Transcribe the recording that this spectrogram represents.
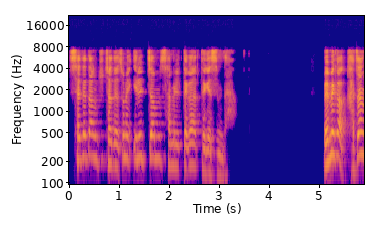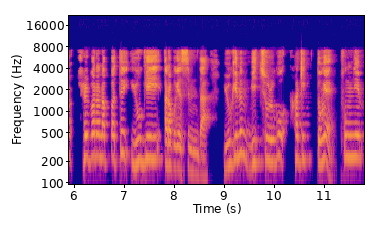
세대당 주차 대수는 1.31대가 되겠습니다. 매매가 가장 활발한 아파트 6위 알아보겠습니다. 6위는 미추홀구 하익동의 풍림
